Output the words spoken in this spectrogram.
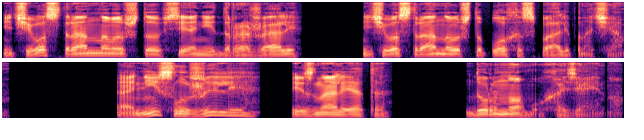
Ничего странного, что все они дрожали, ничего странного, что плохо спали по ночам. Они служили и знали это дурному хозяину.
